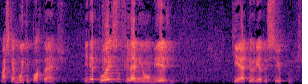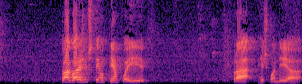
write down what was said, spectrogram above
mas que é muito importante. E depois o filé mignon mesmo, que é a teoria dos ciclos. Então agora a gente tem um tempo aí para responder a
